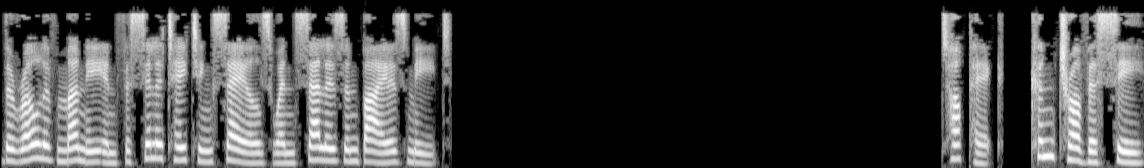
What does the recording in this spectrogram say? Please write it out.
the role of money in facilitating sales when sellers and buyers meet. Topic: Controversy.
